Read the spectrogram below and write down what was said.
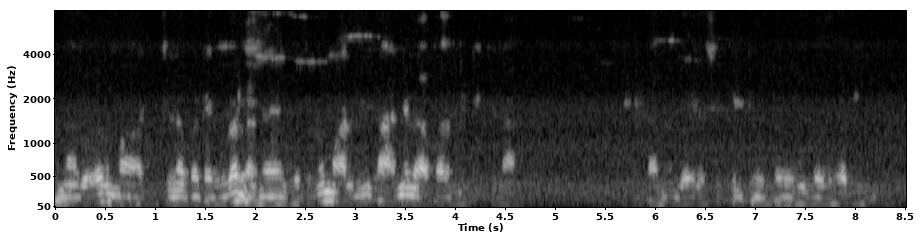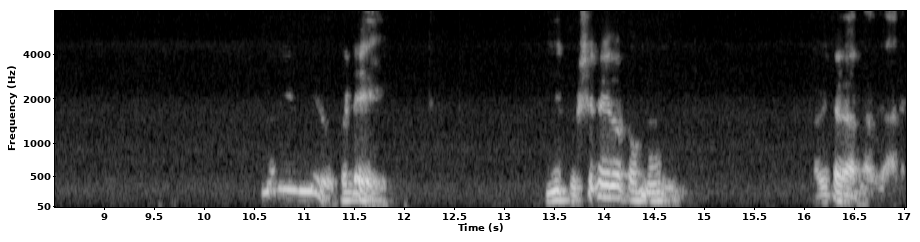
నా రోజు మా చిన్నప్పటి కూడా లండన్ మా అల్లుడికి అన్ని వ్యాపారం పెట్టించిన. సెక్యూరిటీ ఉంటుంది ఉండదు మరి మీరు ఒకటే ఈ క్వశ్చన్ ఏదో పాపం కవిత గారు నాకు కానీ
